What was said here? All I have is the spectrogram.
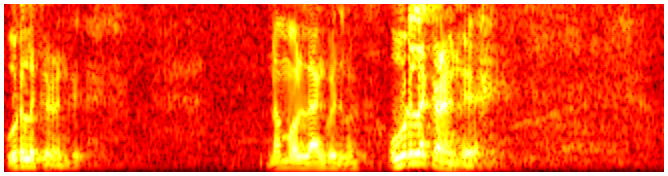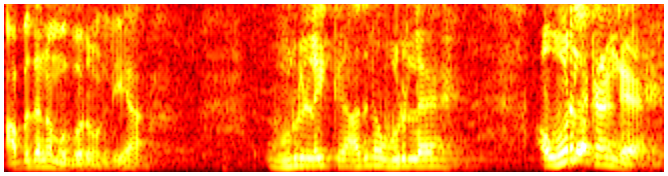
உருளைக்கிழங்கு. நம்ம லாங்குவேஜ் உருளைக்கிழங்கு. அப்பதான் நமக்கு வரும் இல்லையா? உருளைக்கு அதுனா உருளை? உருளைக்கிழங்கு.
